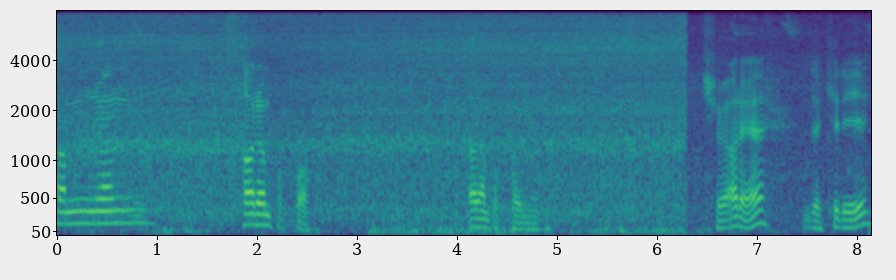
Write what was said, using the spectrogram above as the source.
3년, 4년 폭포. 4년 폭포입니다. 저 아래 이제 길이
